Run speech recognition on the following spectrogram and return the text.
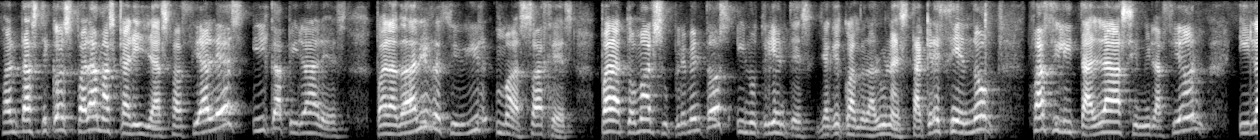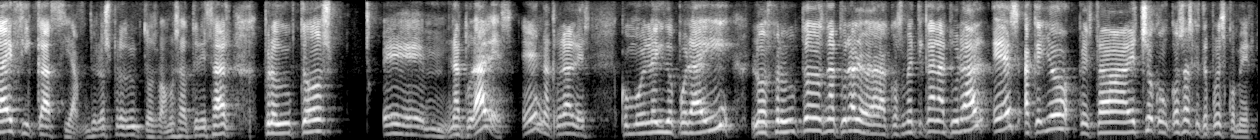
fantásticos para mascarillas faciales y capilares, para dar y recibir masajes, para tomar suplementos y nutrientes, ya que cuando la luna está creciendo facilita la asimilación y la eficacia de los productos. Vamos a utilizar productos eh, naturales, ¿eh? naturales. Como he leído por ahí, los productos naturales, la cosmética natural es aquello que está hecho con cosas que te puedes comer.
